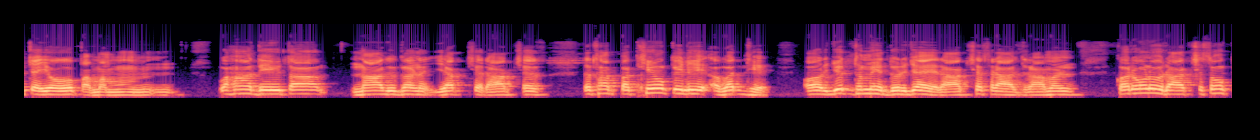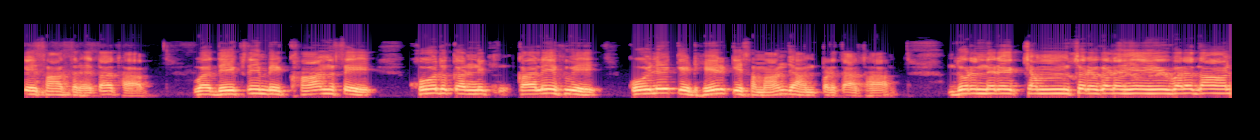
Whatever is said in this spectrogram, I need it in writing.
चयोपम वहाँ देवता नागगण, यक्ष, राक्षस तथा पक्षियों के लिए अवध्य और युद्ध में दुर्जय राक्षस राज रावण करोड़ों राक्षसों के साथ रहता था। वह देखने में खान से खोद कर निकाले हुए कोयले के ढेर के समान जान पड़ता था। दुर्निरीक्षम सुरगण वरदान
